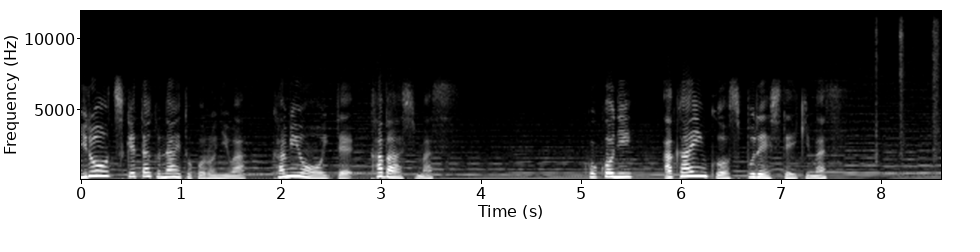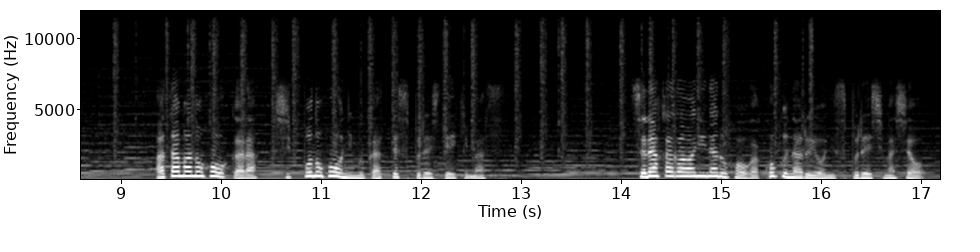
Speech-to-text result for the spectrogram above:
色をつけたくないところには紙を置いてカバーします。ここに赤インクをスプレーしていきます。頭の方から尻尾の方に向かってスプレーしていきます。背中側になる方が濃くなるようにスプレーしましょう。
